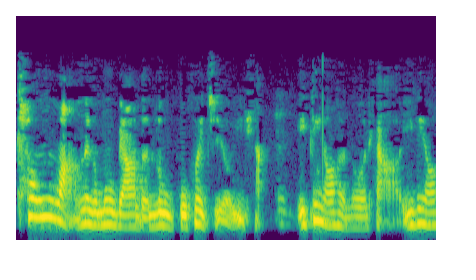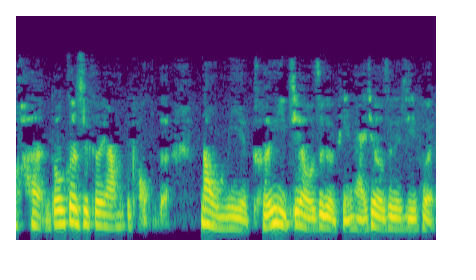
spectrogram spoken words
通往那个目标的路不会只有一条，一定有很多条，一定有很多各式各样不同的。那我们也可以借由这个平台，借由这个机会，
